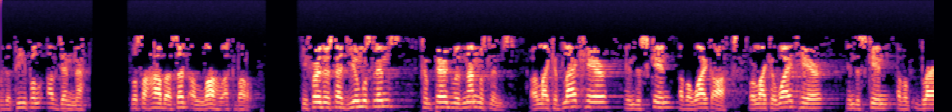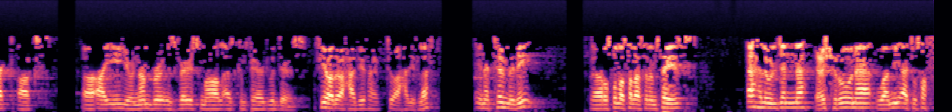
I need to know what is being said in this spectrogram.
of the people of Jannah. The Sahaba said, Allahu Akbar. He further said, you Muslims, compared with non-Muslims, are like a black hair in the skin of a white ox, or like a white hair in the skin of a black ox, uh, i.e. your number is very small as compared with theirs. A few other hadith, I have two hadith left. In a Tirmidhi, uh, Rasulullah ﷺ says, أهل الجنة عشرون ومئة صف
